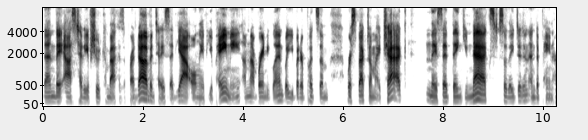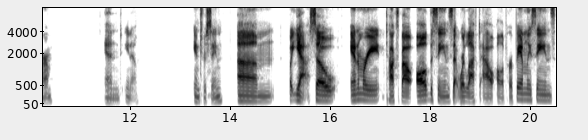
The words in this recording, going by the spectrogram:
then they asked Teddi if she would come back as a friend of, and Teddi said, Yeah, only if you pay me. I'm not Brandi Glanville, but you better put some respect on my check. And they said, Thank you next. So they didn't end up paying her. And, you know, interesting. Um, but yeah, so Anna Marie talks about all of the scenes that were left out, all of her family scenes.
